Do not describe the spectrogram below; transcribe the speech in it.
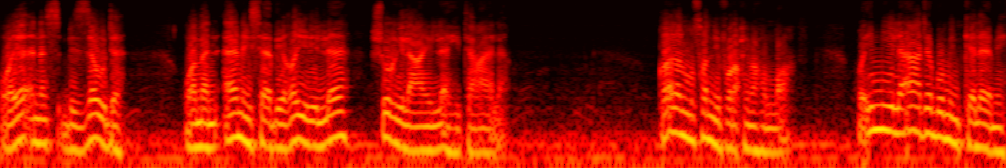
ويأنس بالزوجة ومن آنس بغير الله شغل عن الله تعالى. قال المصنف رحمه الله وإني لأعجب من كلامه.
